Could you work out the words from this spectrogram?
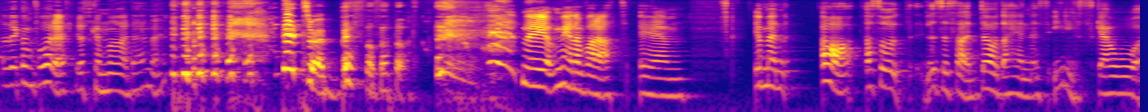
Alltså jag kom på det, jag ska mörda henne. Det tror jag är bästa sättet. Nej, jag menar bara att, ehm, ja men, ja, alltså lite så här döda hennes ilska och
